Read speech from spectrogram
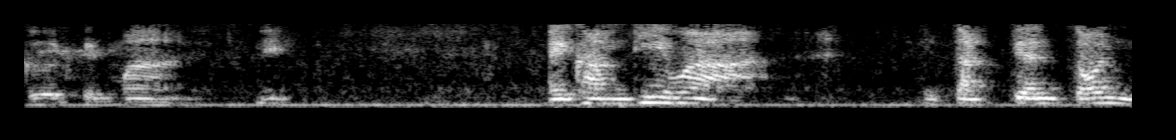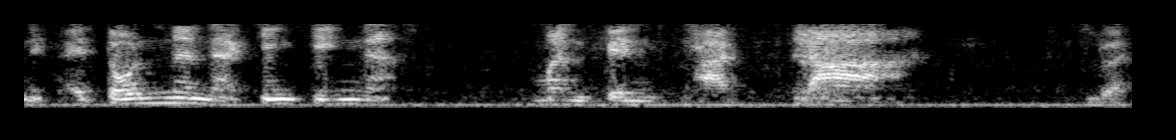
เกิดขึ้นมานี่ไอ้คำที่ว่า ตักเตือนตนไอ้ตนนั่นน่ะ จริง ๆน่ะ มันเป็นอัตตาด้วย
